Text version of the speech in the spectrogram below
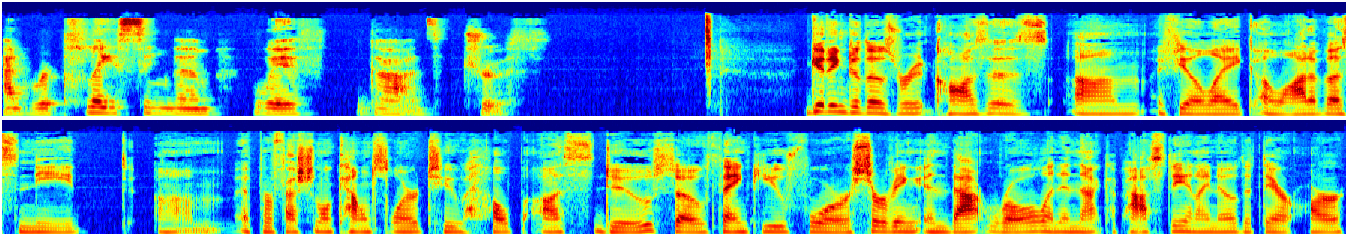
and replacing them with God's truth getting to those root causes, um, I feel like a lot of us need um, a professional counselor to help us do. So thank you for serving in that role and in that capacity. And I know that there are,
